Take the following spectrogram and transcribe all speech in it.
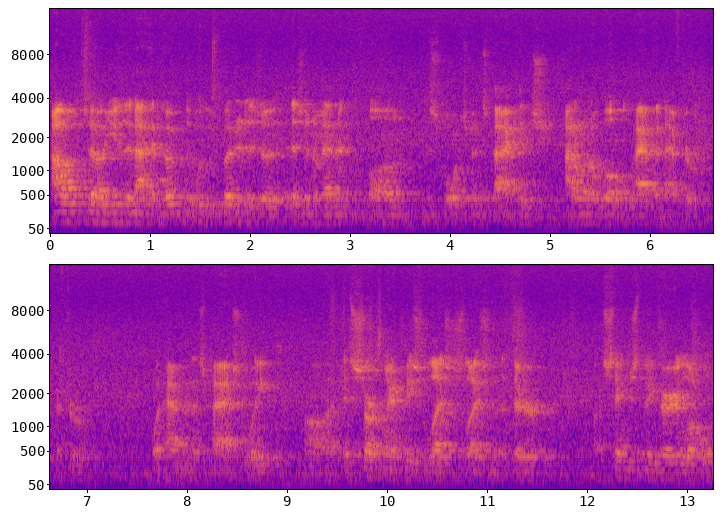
I will tell you that I had hoped that we would put it as a, as an amendment on the sportsman's package. I don't know what will happen after, after what happened this past week. Uh, It's certainly a piece of legislation that there uh, seems to be very little,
